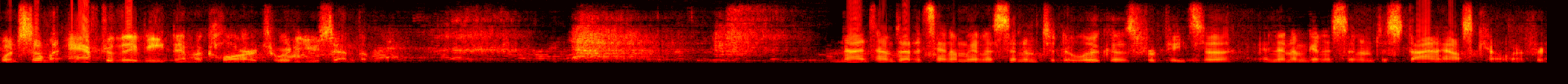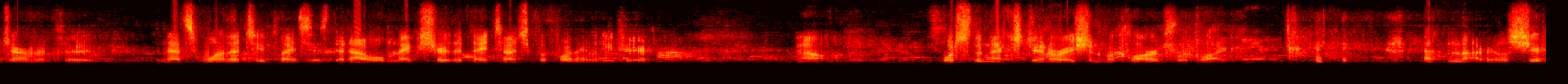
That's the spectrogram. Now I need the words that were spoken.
when someone after they've eaten at McClard's, where do you send them? Nine times out of ten, I'm going to send them to DeLuca's for pizza, and then I'm going to send them to Steinhaus Keller for German food. And that's one of the two places that I will make sure that they touch before they leave here. Now, what's the next generation of McClard's look like? I'm not real sure.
